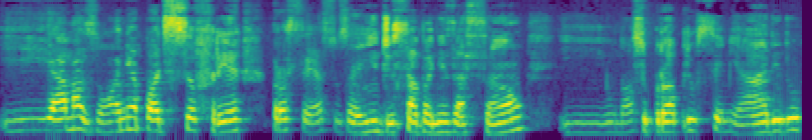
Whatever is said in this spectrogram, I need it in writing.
e a Amazônia pode sofrer processos aí de savanização e o nosso próprio semiárido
